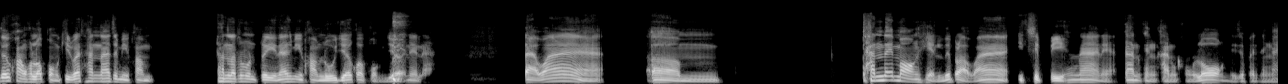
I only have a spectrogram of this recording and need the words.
ด้วยความเคารพผมคิดว่าท่านน่าจะมีความท่านรัฐมนตรีน่าจะมีความรู้เยอะกว่าผมเยอะเนี่ยนะแต่ว่าเอ่ม ท่านได้มองเห็นหรือเปล่าว่าอีกสิบปีข้างหน้าเนี่ย การแข่งขันของโลกเนี่ยจะเป็นยังไง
